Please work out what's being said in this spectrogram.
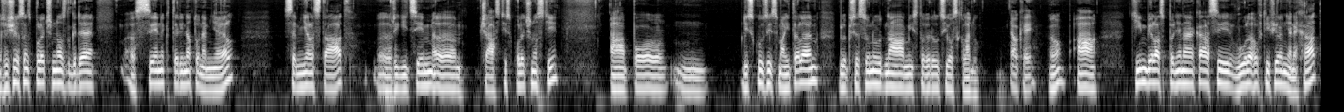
Řešil jsem společnost, kde syn, který na to neměl, se měl stát řídícím části společnosti a po mm, diskuzi s majitelem byl přesunut na místo vedoucího skladu. Okay. Jo? A tím byla splněna jakási vůle ho v té firmě nechat,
